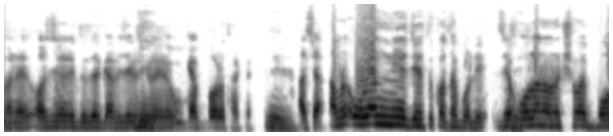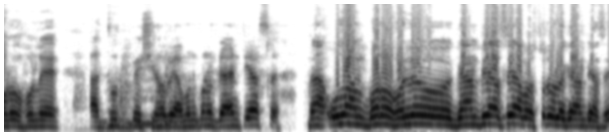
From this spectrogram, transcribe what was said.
মানে অরিজিনালি দুধের গাভি যেগুলো এরকম গ্যাপ বড় থাকে। আচ্ছা আমরা ওলান নিয়ে যেহেতু কথা বলি যে ওলান অনেক সময় বড় হলে দুধ বেশি হবে এমন কোনো গ্যারান্টি আছে? না ওলান বড় হলেও গ্যারান্টি আছে আবার ছোট হলে গ্যারান্টি আছে।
